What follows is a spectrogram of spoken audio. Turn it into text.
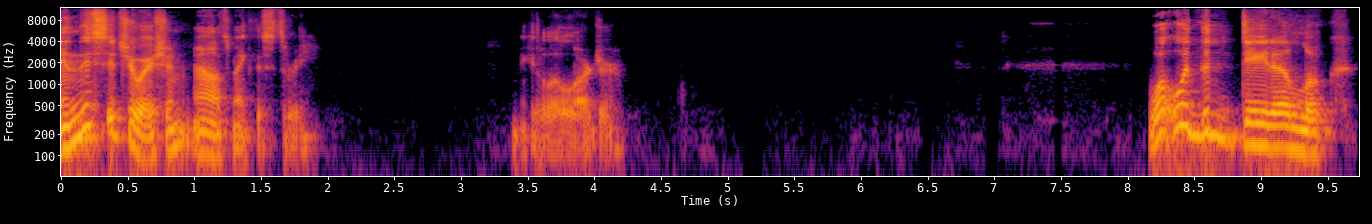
In this situation, now let's make this three. Make it a little larger. What would the data look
